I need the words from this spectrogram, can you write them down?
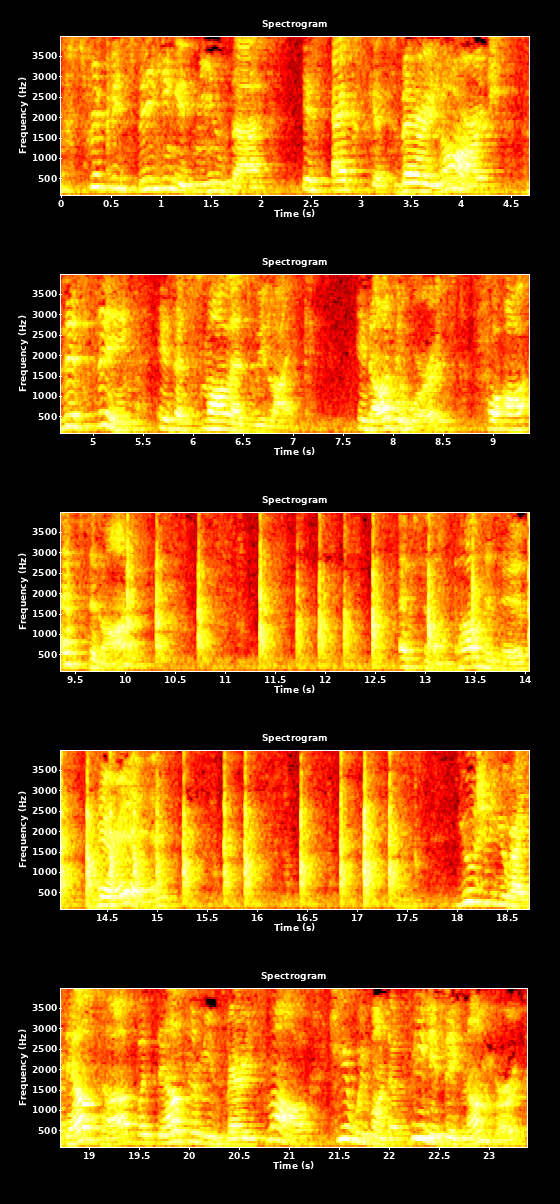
Strictly speaking, it means that if x gets very large, this thing is as small as we like. In other words, for all epsilon, epsilon positive, there is, usually you write delta, but delta means very small. Here we want a really big number,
